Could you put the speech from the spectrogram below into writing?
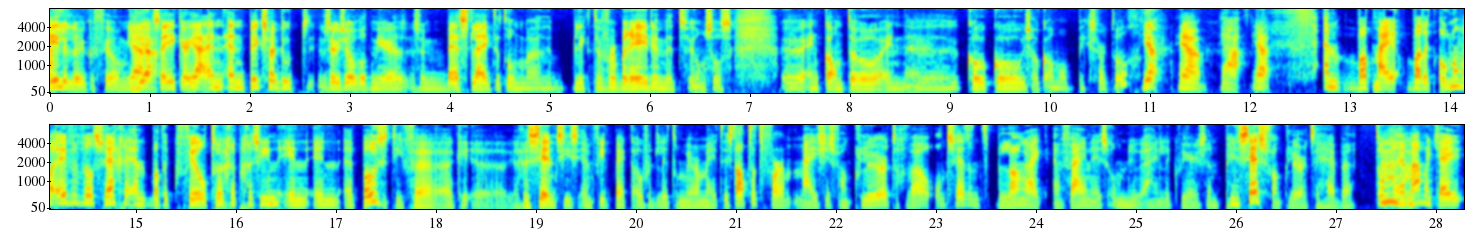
Hele leuke film, ja, Ja. zeker. Ja, en, en Pixar doet sowieso wat meer zijn best, lijkt het, om eh, de blik te verbreden met films als eh, Encanto en eh, Coco is ook allemaal Pixar, toch? Ja. Ja, Ja. Ja. En wat, mij, wat ik ook nog wel even wil zeggen, en wat ik veel terug heb gezien in, in positieve recensies en feedback over The Little Mermaid, is dat het voor meisjes van kleur toch wel ontzettend belangrijk en fijn is om nu eindelijk weer eens een prinses van kleur te hebben. Toch, Mhm. Emma? Want jij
